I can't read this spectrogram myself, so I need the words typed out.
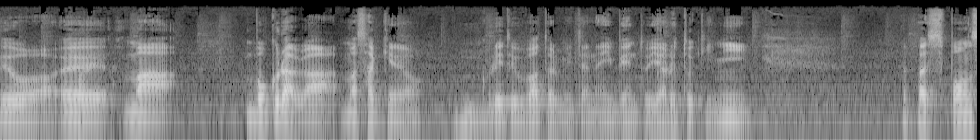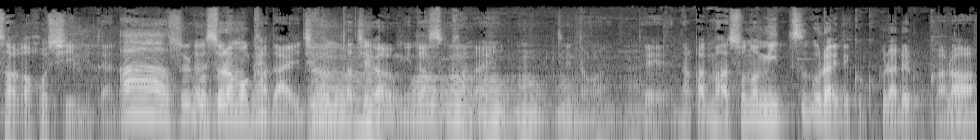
要は、えーまあ、僕らが、まあ、さっきのクリエイティブバトルみたいなイベントをやるときにやっぱりスポンサーが欲しいみたいな。ああそういうことね。それはもう課題。自分たちが生み出す課題っていうのがあって。なんかまあその3つぐらいでくくられるから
